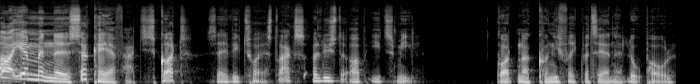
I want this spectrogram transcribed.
Åh, jamen, øh, så kan jeg faktisk godt, sagde Victoria straks og lyste op i et smil. Godt nok kun i frikvartererne, lå Paul.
